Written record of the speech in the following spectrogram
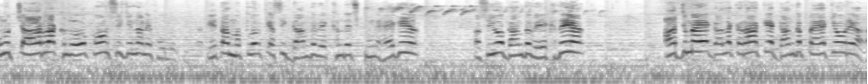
ਉਹਨੂੰ 4 ਲੱਖ ਲੋਕ ਕੌਣ ਸੀ ਜਿਨ੍ਹਾਂ ਨੇ ਫੋਲੋ ਕੀਤਾ? ਇਹ ਤਾਂ ਮਤਲਬ ਕਿ ਅਸੀਂ ਗੰਦ ਵੇਖਣ ਦੇ ਸ਼ਕੀਨ ਹੈਗੇ ਆ। ਅਸੀਂ ਉਹ ਗੰਦ ਵੇਖਦੇ ਆ। ਅੱਜ ਮੈਂ ਇਹ ਗੱਲ ਕਰਾਂ ਕਿ ਗੰਦ ਪੈ ਕਿਉਂ ਰਿਹਾ?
